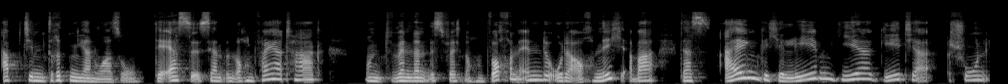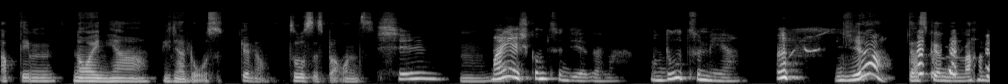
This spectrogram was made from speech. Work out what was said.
ab dem 3. Januar so. Der erste ist ja noch ein Feiertag und wenn dann ist vielleicht noch ein Wochenende oder auch nicht, aber das eigentliche Leben hier geht ja schon ab dem neuen Jahr wieder los. Genau, so ist es bei uns. Schön. Mhm. Maja, ich komme zu dir danach und du zu mir. Ja, das können wir machen.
